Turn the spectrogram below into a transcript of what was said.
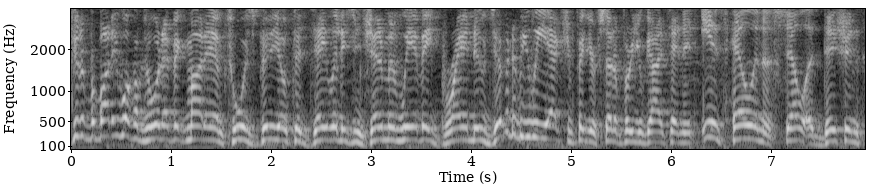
is good everybody? Welcome to an Epic My Damn Toys video. Today, ladies and gentlemen, we have a brand new WWE action figure setup for you guys, and it is Hell in a Cell edition.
